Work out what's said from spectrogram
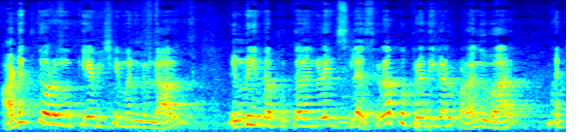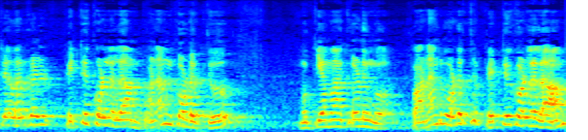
அடுத்த ஒரு முக்கிய விஷயம் என்றால் இன்று இந்த புத்தகங்களின் சில சிறப்பு பிரதிகள் வழங்குவார். மற்றவர்கள் பெற்றுக்கொள்ளலாம் பணம் கொடுத்து முக்கியமா கேளுங்க. பணம் கொடுத்து பெற்றுக்கொள்ளலாம்.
